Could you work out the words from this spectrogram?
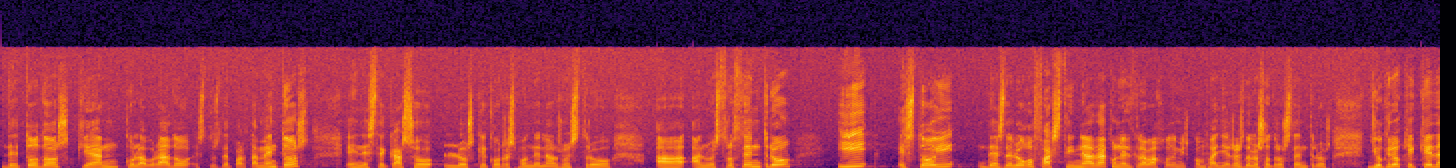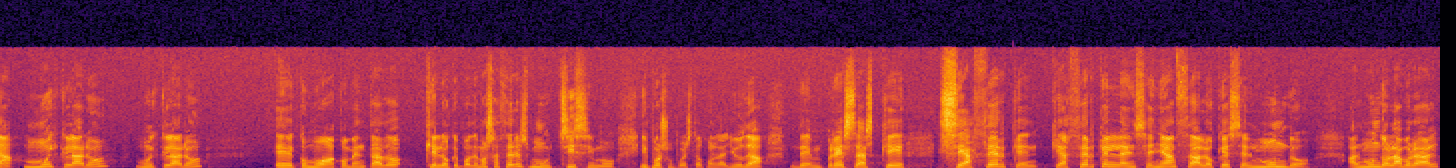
de todos que han colaborado, estos departamentos, en este caso los que corresponden a nuestro, a, a nuestro centro, y estoy desde luego fascinada con el trabajo de mis compañeros de los otros centros. Yo creo que queda muy claro, muy claro, eh, como ha comentado, que lo que podemos hacer es muchísimo y, por supuesto, con la ayuda de empresas que se acerquen, que acerquen la enseñanza a lo que es el mundo, al mundo laboral,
